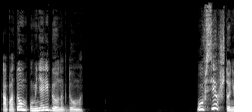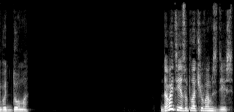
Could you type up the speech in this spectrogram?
А потом у меня ребенок дома. У всех что-нибудь дома. Давайте я заплачу вам здесь.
